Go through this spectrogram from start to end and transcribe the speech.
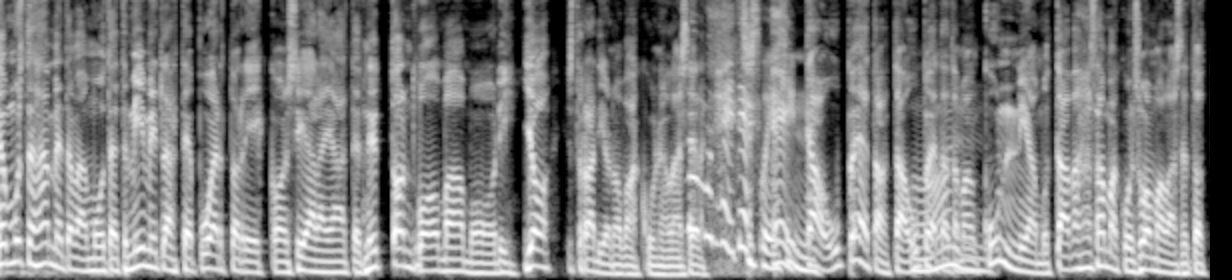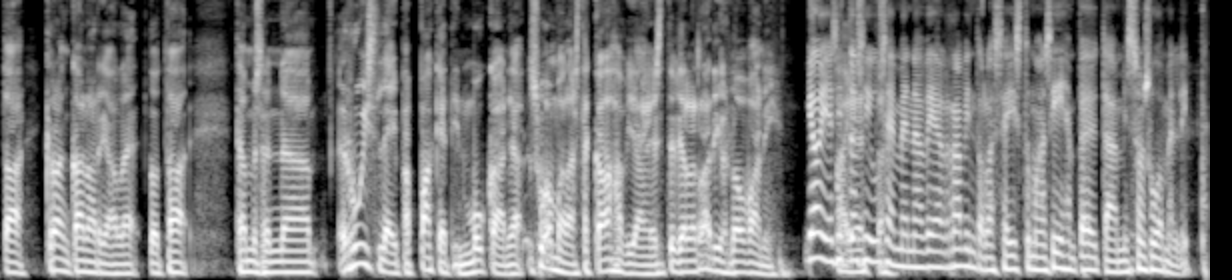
Ja musta hämmentävää muuten, että Mimit lähtee Puerto Ricoon siellä ja että nyt on lomamoodi. Joo, ja sitten Radionova kuunnellaan siellä. mut hei, terkkuja siis, sinne. Tämä on upeeta, tämä on upeeta, On. tämä on kunnia, mutta tämä on vähän sama kuin suomalaiset ottaa Gran Canarialle tota, tämmöisen äh, ruisleipäpaketin mukaan ja suomalaista kahvia ja sitten vielä Radionova, niin Joo, ja sitten tosi että. usein mennään vielä ravintolassa istumaan siihen pöytään, missä on Suomen lippu.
